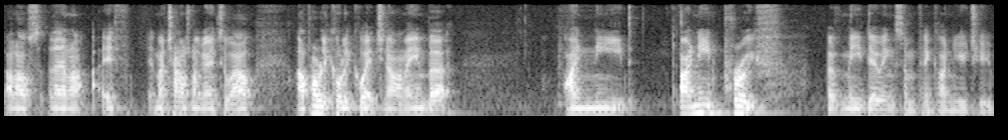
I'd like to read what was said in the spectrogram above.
I'll, and then I, if my channel's not going too well, I'll probably call it quits. You know what I mean? But I need I need proof of me doing something on YouTube,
